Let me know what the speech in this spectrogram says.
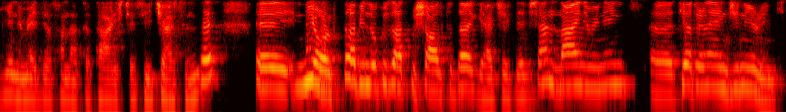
yeni medya sanatı tarihçesi içerisinde. E, New York'ta 1966'da gerçekleşen Nine Evenings e, Theater and Engineering, e,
